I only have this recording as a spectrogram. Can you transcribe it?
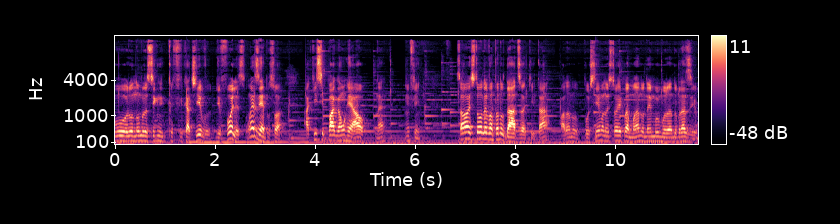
por um número significativo de folhas. Um exemplo só. Aqui se paga um real, né? Enfim. Só estou levantando dados aqui, tá? Falando por cima, não estou reclamando nem murmurando do Brasil.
